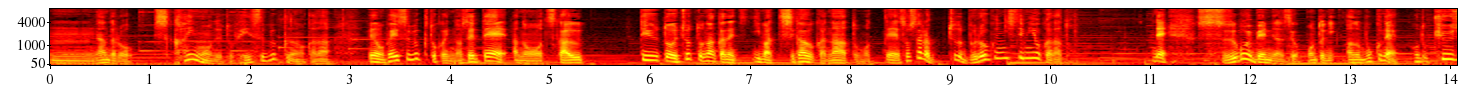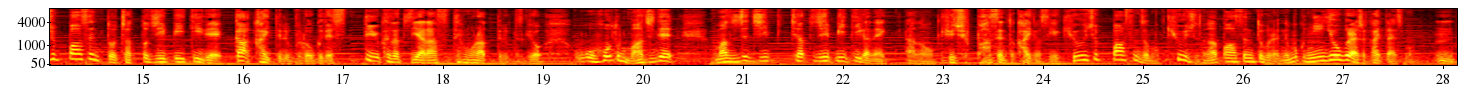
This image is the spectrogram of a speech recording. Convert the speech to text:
うん、なんだろう、近いもので言うと Facebook なのかな。でも Facebook とかに載せて、あの、使うってていうと、ちょっとなんかね、今違うかなと思って、そしたらちょっとブログにしてみようかなと。で、すごい便利なんですよ、本当に。あの、僕ね、本当90%チャット GPT で、が書いてるブログですっていう形でやらせてもらってるんですけど、もう本当マジで、マジで、G、チャット GPT がね、あの、90%書いてますけど、90%はもう97%ぐらいね、僕2行ぐらいしか書いてないですもん。うん。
